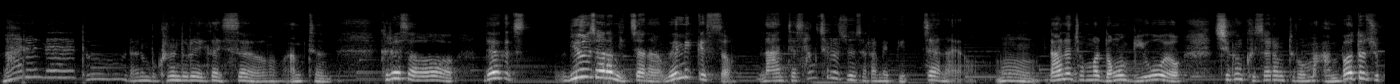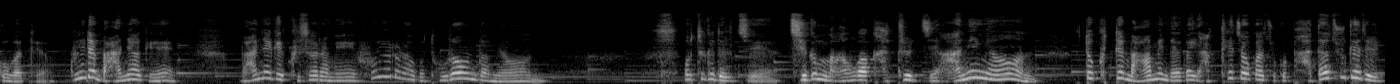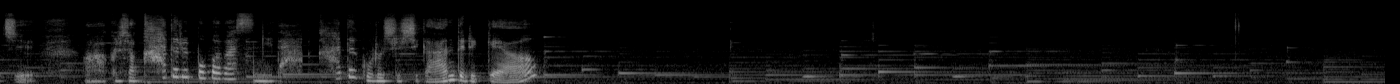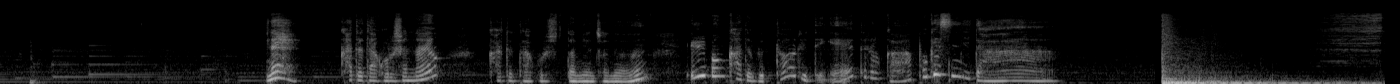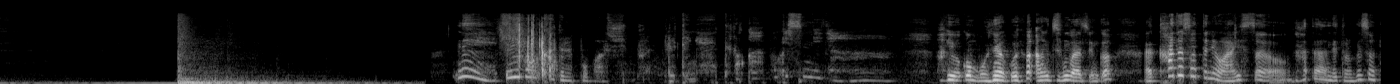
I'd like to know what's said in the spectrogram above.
말은 해도 라는 뭐 그런 노래가 있어요. 암튼 그래서 내가 그 미운 사람 있잖아. 왜 믿겠어? 나한테 상처를 준 사람이 밉잖아요. 음, 나는 정말 너무 미워요. 지금 그 사람 들어오면 안 받아줄 것 같아요. 근데 만약에 만약에 그 사람이 후회를 하고 돌아온다면 어떻게 될지 지금 마음과 같을지 아니면 또 그때 마음이 내가 약해져가지고 받아주게 될지. 아 그래서 카드를 뽑아봤습니다. 카드 고르실 시간 드릴게요. 네 카드 다 고르셨나요? 카드 다 고르셨다면 저는 1번 카드부터 reading에 들어가 보겠습니다. 네, 1번 카드를 뽑아주신 분 reading에 들어가 보겠습니다. 아, 이건 뭐냐고요? 앙증맞은 거? 아, 카드 샀더니 와 있어요. 카드 안에 들어. 그래서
